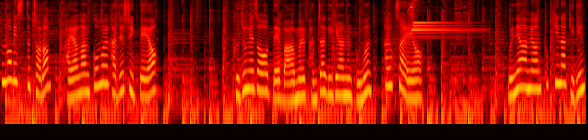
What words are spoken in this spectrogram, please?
플로리스트처럼 다양한 꿈을 가질 수 있대요. 그 중에서 내 마음을 반짝이게 하는 꿈은 사육사예요. 왜냐하면 토끼나 기린,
